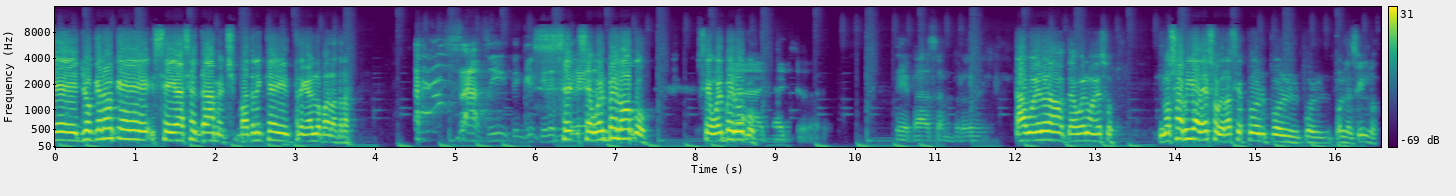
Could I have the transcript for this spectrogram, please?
Eh, yo creo que se hace damage. Va a tener que entregarlo para atrás. ah, sí, se, se vuelve loco. Se vuelve loco. Ah, Te pasan, bro. Está bueno, está bueno eso. No sabía de eso, gracias por, por, por, por decirlo.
